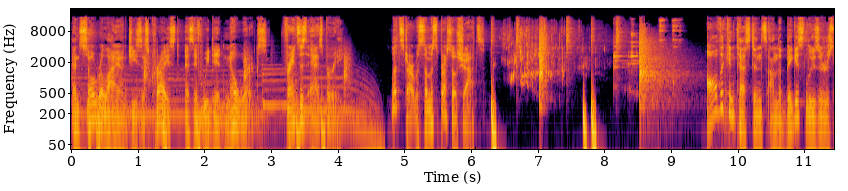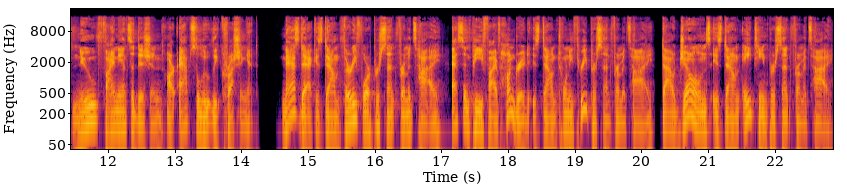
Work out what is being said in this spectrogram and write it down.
and so rely on Jesus Christ as if we did no works. Francis Asbury. Let's start with some espresso shots. All the contestants on The Biggest Loser's new Finance Edition are absolutely crushing it. Nasdaq is down 34% from its high, S&P 500 is down 23% from its high, Dow Jones is down 18% from its high,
